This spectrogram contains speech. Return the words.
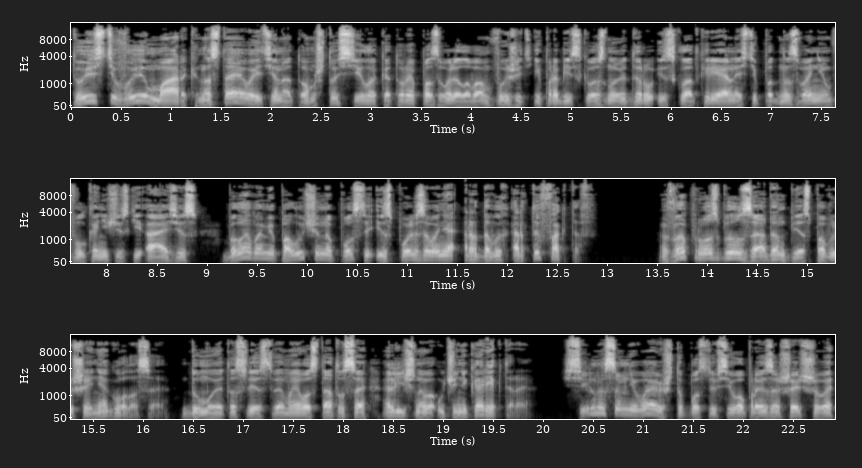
То есть вы, Марк, настаиваете на том, что сила, которая позволила вам выжить и пробить сквозную дыру из складки реальности под названием «Вулканический оазис», была вами получена после использования родовых артефактов? Вопрос был задан без повышения голоса. Думаю, это следствие моего статуса личного ученика ректора. Сильно сомневаюсь, что после всего произошедшего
